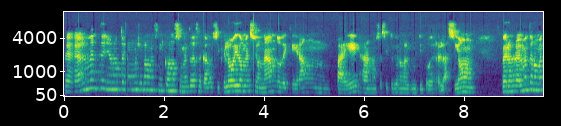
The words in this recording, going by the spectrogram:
Realmente yo no tengo mucho conocimiento de ese caso, sí que lo he oído mencionando de que eran pareja, no sé si tuvieron algún tipo de relación, pero realmente no me,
